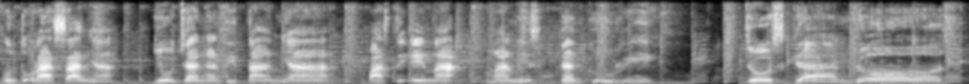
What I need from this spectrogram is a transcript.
Untuk rasanya, yo jangan ditanya, pasti enak, manis, dan gurih. Jos gandos.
